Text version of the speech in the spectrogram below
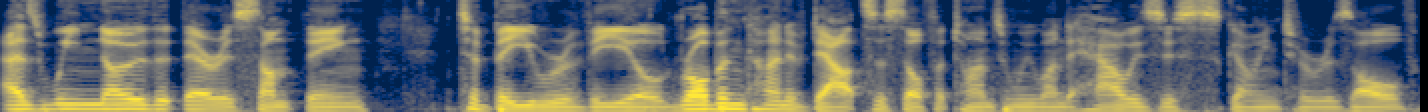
as we know that there is something to be revealed. Robin kind of doubts herself at times and we wonder how is this going to resolve.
